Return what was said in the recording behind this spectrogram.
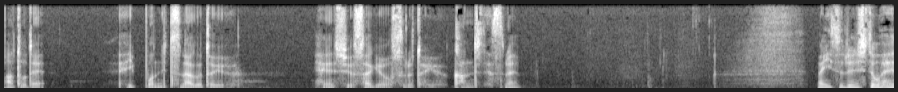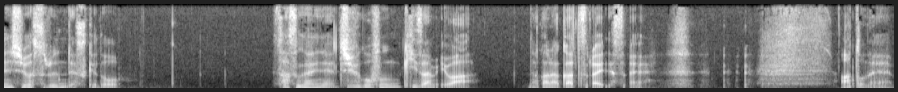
後で一本につなぐという編集作業をするという感じですね、まあ、いずれにしても編集はするんですけどさすがにね15分刻みはなかなか辛いですね。あとね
